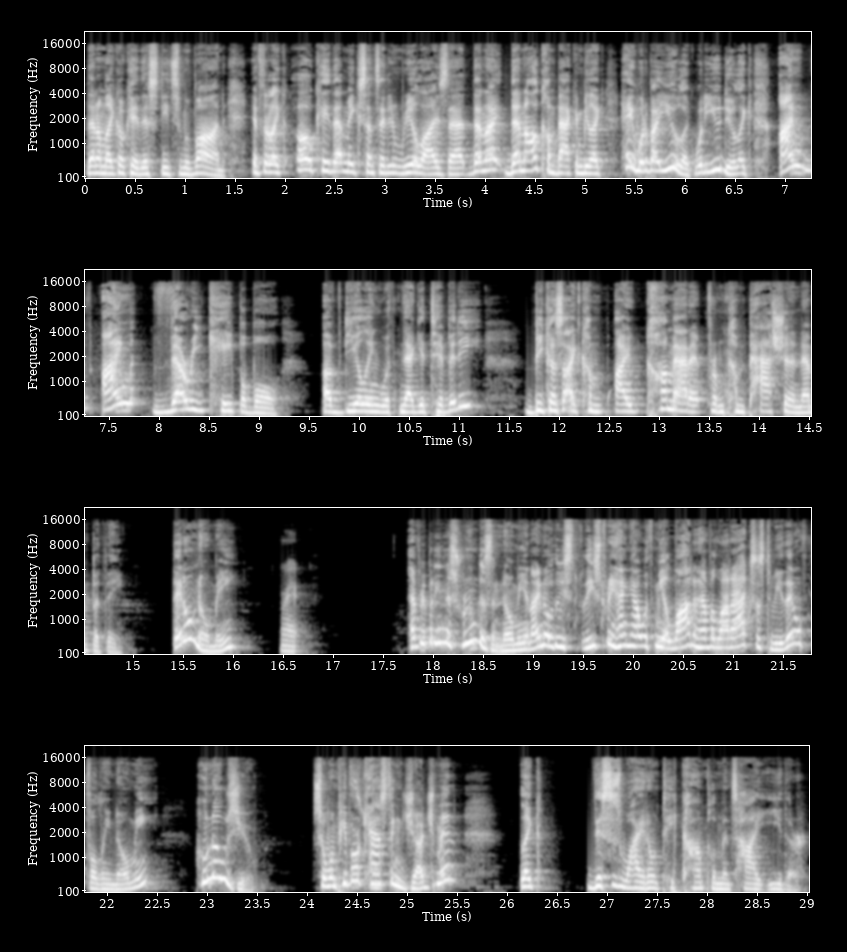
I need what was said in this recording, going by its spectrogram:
then I'm like, okay, this needs to move on. If they're like, oh, okay, that makes sense. I didn't realize that. Then I, then I'll come back and be like, hey, what about you? Like, what do you do? Like, I'm, I'm very capable of dealing with negativity because I come, I come at it from compassion and empathy. They don't know me. Right. Everybody in this room doesn't know me, and I know these these three hang out with me a lot and have a lot of access to me. They don't fully know me. Who knows you? So when people are casting judgment, like this is why I don't take compliments high either.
